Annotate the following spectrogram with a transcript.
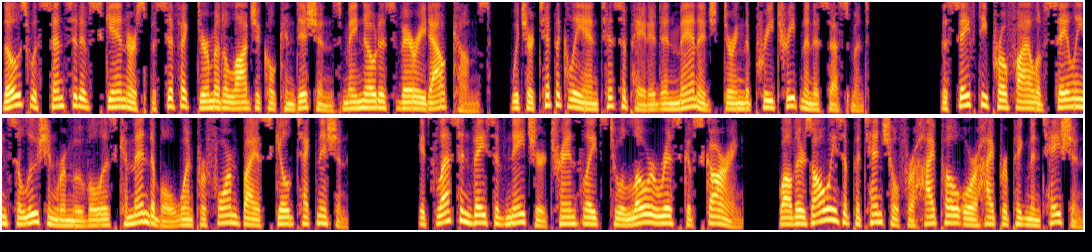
Those with sensitive skin or specific dermatological conditions may notice varied outcomes, which are typically anticipated and managed during the pre treatment assessment. The safety profile of saline solution removal is commendable when performed by a skilled technician. Its less invasive nature translates to a lower risk of scarring. While there's always a potential for hypo or hyperpigmentation,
